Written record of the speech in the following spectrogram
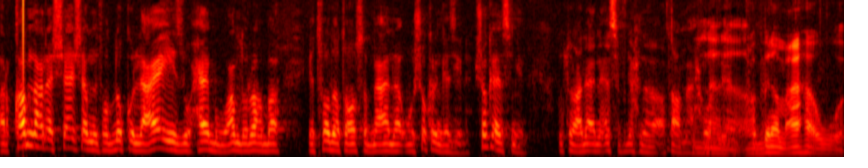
أرقامنا على الشاشة من فضلكم اللي عايز وحابب وعنده رغبه يتفضل يتواصل معنا. وشكرا جزيلا. شكرا يا ياسمين. دكتور علاء أنا آسف ان إحنا قطعنا لا لا ربنا معاها و...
